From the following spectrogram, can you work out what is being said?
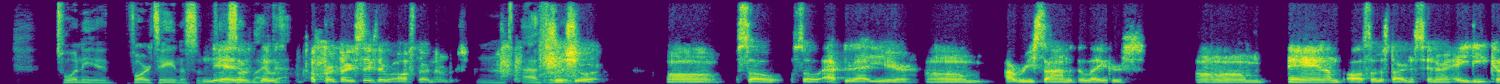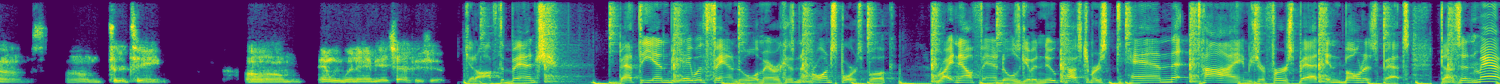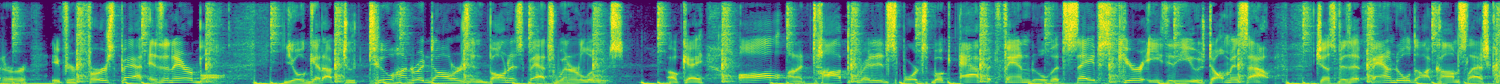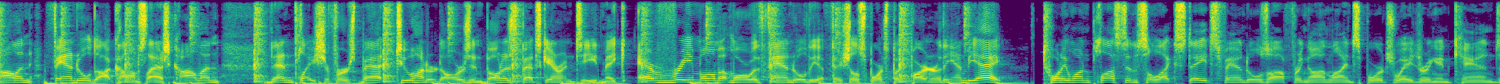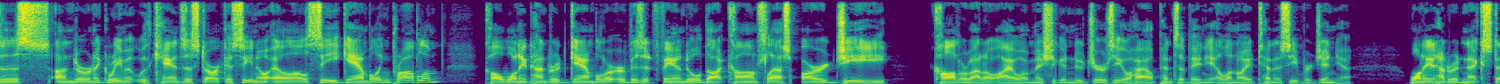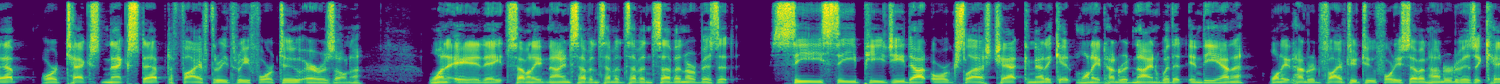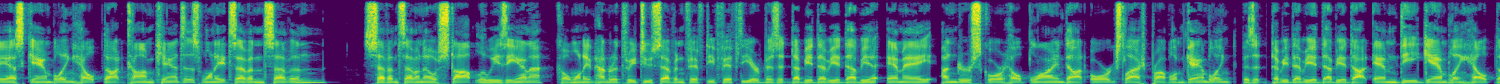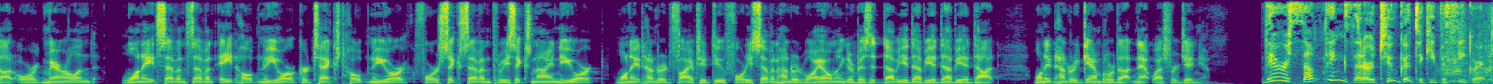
20 and 14 or some, yeah, or something was, like was, that. Per 36, they were all star numbers. Mm. For sure. Um, so so after that year, um, I re-signed with the Lakers. Um, and I'm also the starting center and AD comes um to the team. Um, and we win the NBA championship. Get off the bench, bet the NBA with FanDuel, America's number one sports book. Right now, FanDuel's giving new customers 10 times your first bet in bonus bets. Doesn't matter if your first bet is an air ball. You'll get up to $200 in bonus bets, win or lose. Okay, all on a top-rated sportsbook app at FanDuel that's safe, secure, easy to use. Don't miss out. Just visit fanduel.com slash Colin, fanduel.com slash Colin. Then place your first bet. $200 in bonus bets guaranteed. Make every moment more with FanDuel, the official sportsbook partner of the NBA. 21 plus in select states. FanDuel's offering online sports wagering in Kansas under an agreement with Kansas Star Casino LLC. Gambling problem? Call 1-800-GAMBLER or visit fanduel.com slash RG. Colorado, Iowa, Michigan, New Jersey, Ohio, Pennsylvania, Illinois, Tennessee, Virginia. 1-800-NEXT-STEP or text NEXT STEP to 53342, Arizona. 1-888-789-7777 or visit ccpg.org slash chat, Connecticut. 1-800-9-WITH-IT, Indiana. 1-800-522-4700 visit ksgamblinghelp.com, Kansas. 1-877- 770 STOP, Louisiana. Call 1 800 327 5050 or visit www.ma underscore helpline.org slash problem gambling. Visit www.mdgamblinghelp.org, Maryland. 1 877 8 Hope New York or text HOPE New York 467 369 New York. 1 800 522 4700 Wyoming or visit www.1800gambler.net West Virginia. There are some things that are too good to keep a secret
